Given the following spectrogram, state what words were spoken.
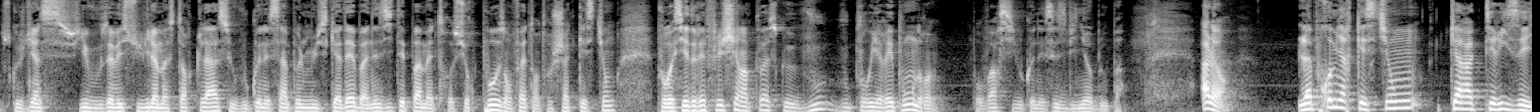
ce que je dis, si vous avez suivi la masterclass ou vous connaissez un peu le muscadet, bah, n'hésitez pas à mettre sur pause en fait entre chaque question pour essayer de réfléchir un peu à ce que vous, vous pourriez répondre pour voir si vous connaissez ce vignoble ou pas. Alors, la première question, caractériser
